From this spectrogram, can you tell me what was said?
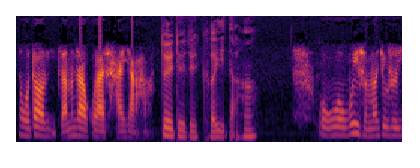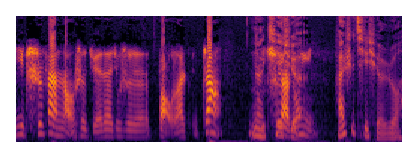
那我到咱们这儿过来查一下哈。对对对，可以的哈。我我为什么就是一吃饭老是觉得就是饱了胀？那吃点东西还是气血弱。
